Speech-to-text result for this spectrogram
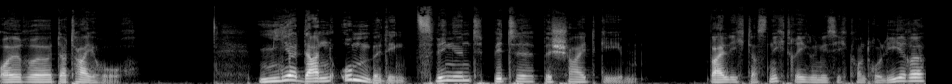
eure Datei hoch. Mir dann unbedingt zwingend bitte Bescheid geben, weil ich das nicht regelmäßig kontrolliere.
